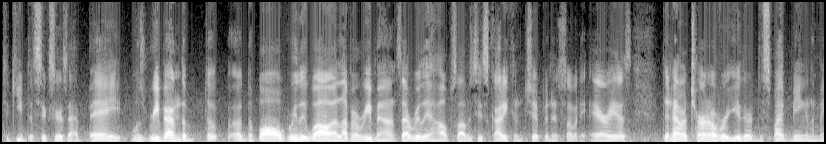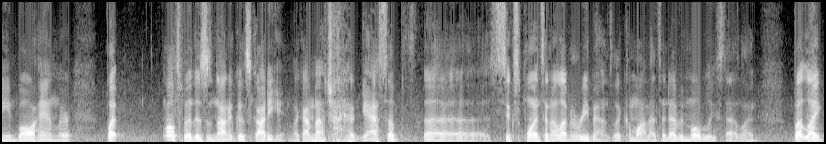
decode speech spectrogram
to keep the Sixers at bay. Was rebounding the the, uh, the ball really well. Eleven rebounds. That really helps. Obviously, Scottie can chip in in so many areas. Didn't have a turnover either, despite being the main ball handler. But ultimately, this is not a good Scottie game. Like I'm not trying to gas up uh, six points and eleven rebounds. Like come on, that's an Evan Mobley stat line. But like,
